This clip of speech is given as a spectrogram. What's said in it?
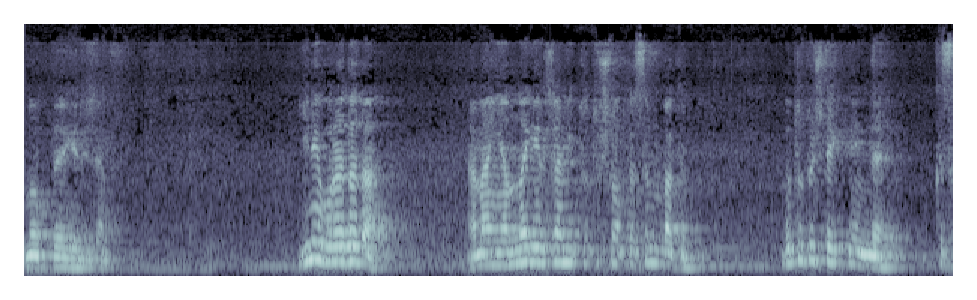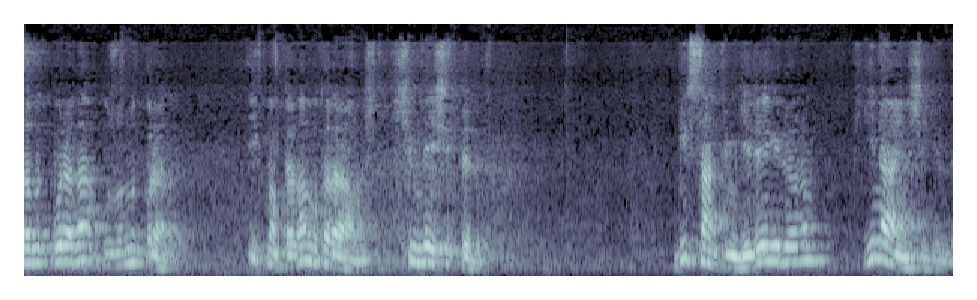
noktaya geleceğim. Yine burada da hemen yanına geleceğim ilk tutuş noktasının bakın. Bu tutuş tekniğinde kısalık burada, uzunluk burada. İlk noktadan bu kadar almıştım. Şimdi eşitledim. Bir santim geriye geliyorum. Yine aynı şekilde.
